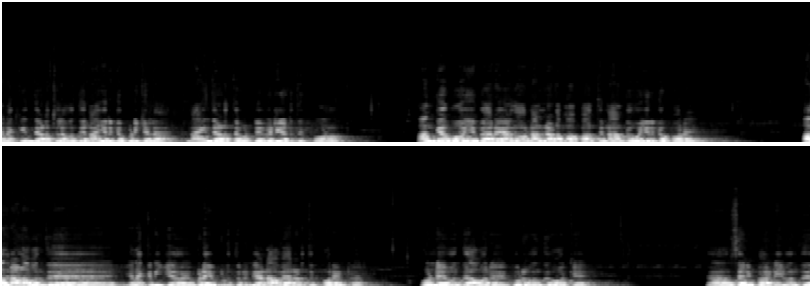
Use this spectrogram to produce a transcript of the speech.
எனக்கு இந்த இடத்துல வந்து நான் இருக்க பிடிக்கல. நான் இந்த இடத்த விட்டு வெளி இடத்துக்கு போகணும். அங்கே போய் வேறு ஏதோ நல்ல இடமா பார்த்து நான் அங்கே போய் இருக்க போகிறேன் அதனால் வந்து எனக்கு நீங்கள் விடை கொடுத்துருங்க நான் வேறு இடத்துக்கு போகிறேன்ற உடனே வந்து அவர் குரு வந்து ஓகே. சரிப்பா நீ வந்து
